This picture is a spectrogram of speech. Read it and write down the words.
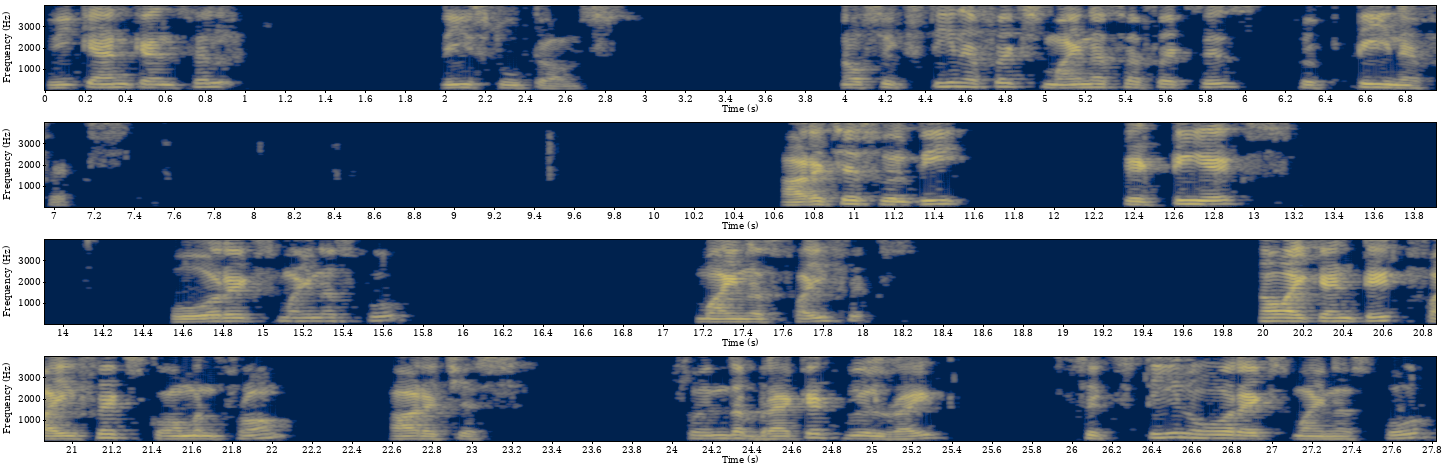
we can cancel these two terms. Now 16fx minus fx is 15fx. RHS will be 80x over x minus 4 minus 5x. Now I can take 5x common from RHS. So in the bracket we will write 16 over x minus 4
